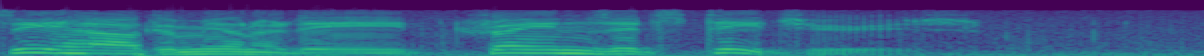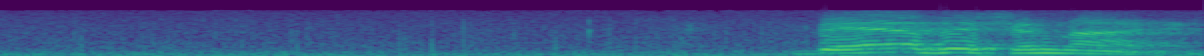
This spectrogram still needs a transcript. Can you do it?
See how community trains its teachers. Bear this in mind.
